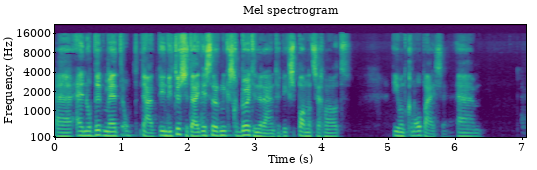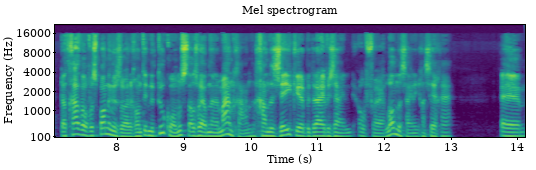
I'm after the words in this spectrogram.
Eh, en op dit moment, op, nou, in die tussentijd, is er ook niks gebeurd in de ruimte. Niks spannend, zeg maar, wat iemand kan opeisen. Ehm, dat gaat wel voor spanningen zorgen. Want in de toekomst, als wij op naar de maan gaan, gaan er zeker bedrijven zijn of eh, landen zijn die gaan zeggen: ehm,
